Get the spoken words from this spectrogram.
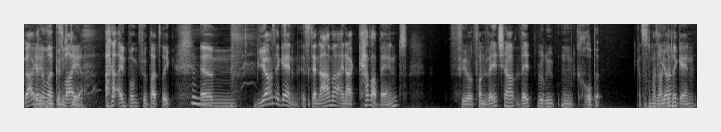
Frage Ja, Nummer zwei. Ein Punkt für Patrick. ähm, Björn Again ist der Name einer Coverband für von welcher weltberühmten Gruppe? Kannst du es nochmal sagen, Björn bitte? Again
